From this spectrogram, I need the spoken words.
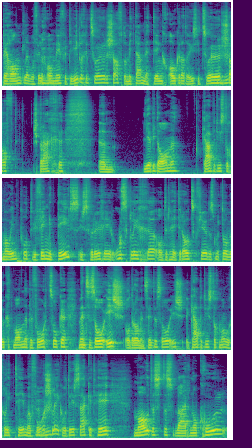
behandeln, die vielleicht Mhm. auch mehr für die weibliche Zuhörerschaft und mit dem möchte ich auch gerade an unsere Zuhörerschaft Mhm. sprechen. Ähm, liebe Damen, gebt uns doch mal Input. Wie findet ihr es? Ist es für euch eher ausgeglichen oder habt ihr auch das Gefühl, dass wir hier wirklich die Männer bevorzugen? Wenn es so ist oder auch wenn es nicht so ist, gebt uns doch mal ein bisschen Themenvorschläge, wo ihr sagt, hey, mal, das, das wäre noch cool,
